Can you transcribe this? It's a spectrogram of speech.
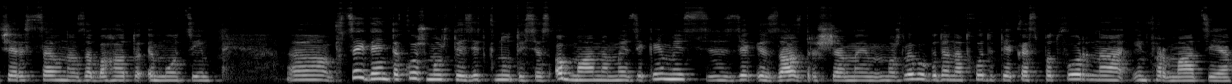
через це у нас забагато емоцій. Е, В цей день також можете зіткнутися з обманами, з якимись заздрощами, можливо, буде надходити якась потворна інформація,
